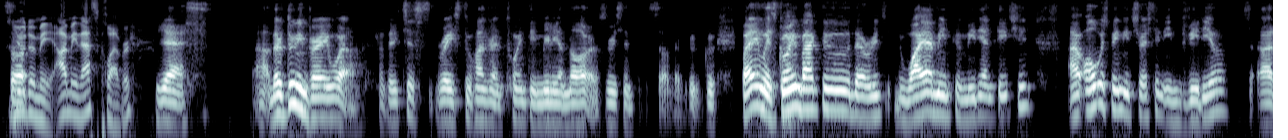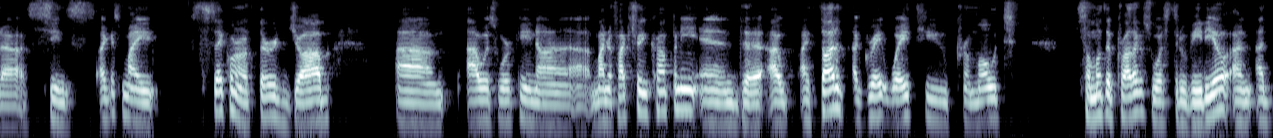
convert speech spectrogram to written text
So Udemy. I mean, that's clever. Yes, uh, they're doing very well. They just raised two hundred twenty million dollars recently, so they're good, good. But anyways, going back to the why I'm into media and teaching, I've always been interested in video. At, uh, since I guess my second or third job um, I was working on a manufacturing company, and uh, I, I thought a great way to promote some of the products was through video. And at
